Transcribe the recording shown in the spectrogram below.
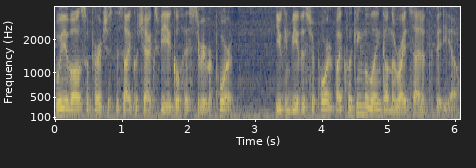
We have also purchased the CycleCheck's Vehicle History Report. You can view this report by clicking the link on the right side of the video.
